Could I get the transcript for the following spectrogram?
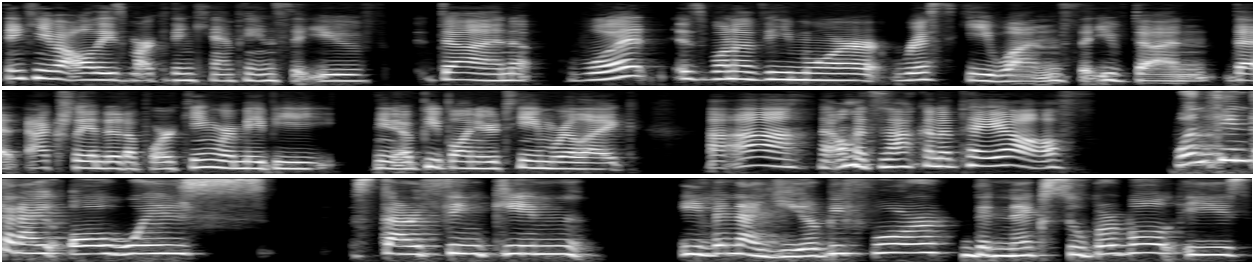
Thinking about all these marketing campaigns that you've done, what is one of the more risky ones that you've done that actually ended up working where maybe, you know, people on your team were like, uh-uh, that one's not going to pay off? One thing that I always start thinking even a year before the next Super Bowl is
